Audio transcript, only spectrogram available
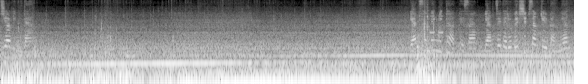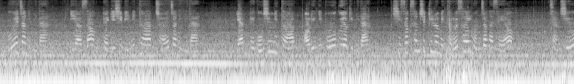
지역입니다. 약 300m 앞에서 양재대로 113길 방면 우회전입니다. 이어서 122m 앞 좌회전입니다. 약 150m 앞 어린이 보호구역입니다. 시속 30km로 서행 운전하세요. 잠시 후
